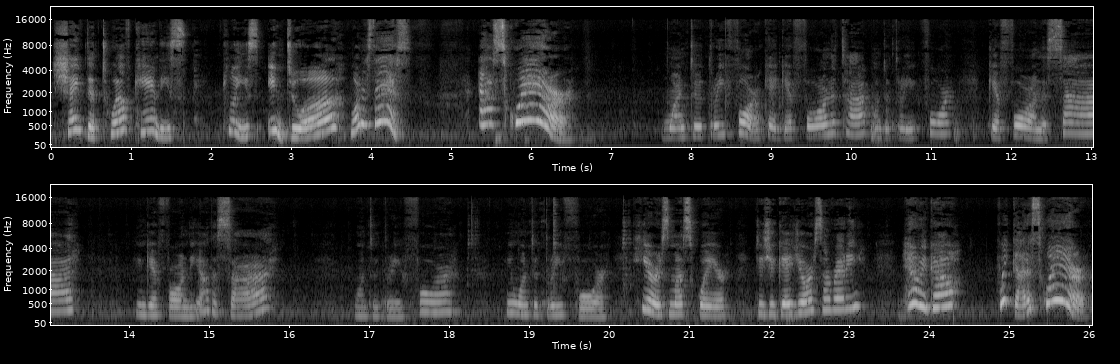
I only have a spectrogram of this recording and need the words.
Shape the 12 candies, please, into a, what is this? A square. One, two, three, four. Okay, get four on the top. One, two, three, four. Get four on the side. And get four on the other side. One, two, three, four. And one, two, three, four. Here is my square. Did you get yours already? Here we go. We got a square.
